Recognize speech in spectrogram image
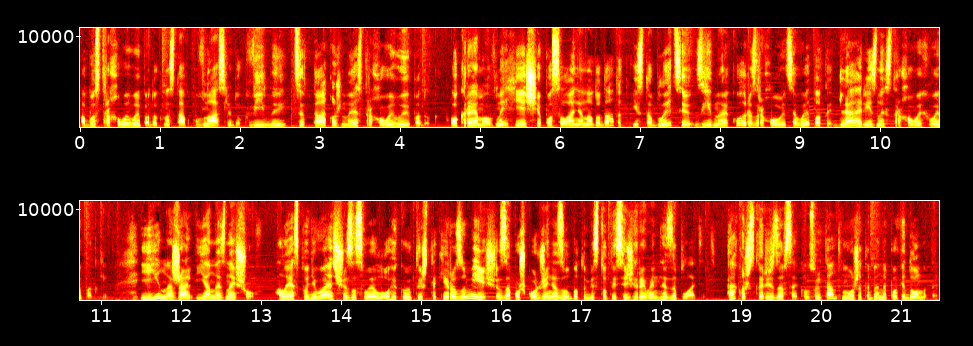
або страховий випадок настав внаслідок війни, це також не страховий випадок. Окремо в них є ще посилання на додаток із таблицею, згідно якої розраховуються виплати для різних страхових випадків. Її, на жаль, я не знайшов. Але я сподіваюся, що за своєю логікою ти ж таки розумієш, що за пошкодження зуба тобі 100 тисяч гривень не заплатять. Також, скоріш за все, консультант може тебе не повідомити,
